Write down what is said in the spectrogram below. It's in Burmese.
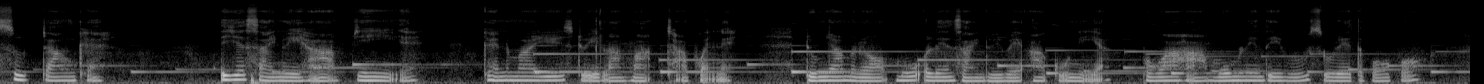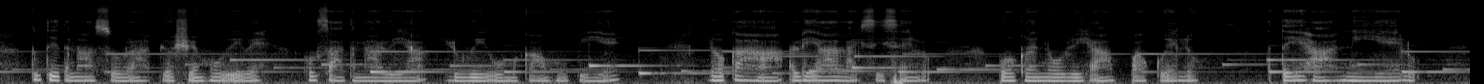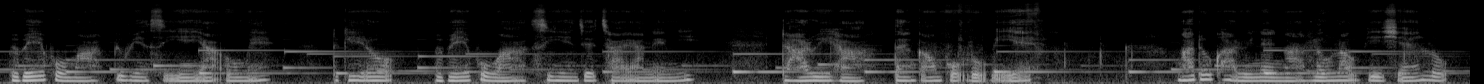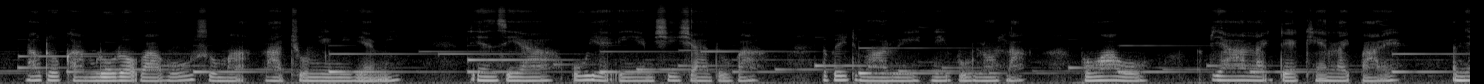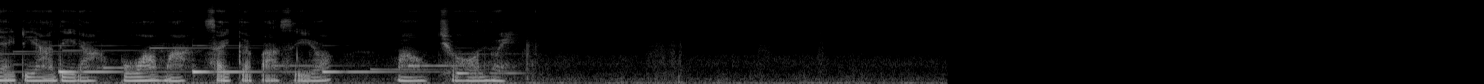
ဆူတောင်းခံအရက်ဆိုင်တွေဟာပြင်းရည်တယ်ဂန္ဓမာရေးစ်တွေလာမှထားဖွင့်နေဒူများမတော့မိုးအလင်းဆိုင်တွေပဲအာကိုနေရဘဝဟာမိုးမလင်းသေးဘူးဆိုတဲ့သဘောပေါ့သူတေသနာဆိုတာပျော်ရွှင်မှုတွေပဲဥစ္စာတနာတွေကလူတွေကိုမကောင်းမှုပြီးရဲ့လောကဟာအလျားလိုက်စီးဆင်းလို့ဘောဂန်နိုတွေဟာပေါက်ကွဲလို့အသေးဟာနေရဲလို့ ဘဘဲဖို့မှာပြုပြင်စီရင်ရအောင်မယ်တကယ်တော့ဘဘဲဖို့ဟာစီရင်ချက်ချရနိုင်မည်ဒါတွေဟာတန်ကောင်းဖို့လိုပြီရဲ့ငါဒုက္ခတွေနဲ့ငါလုံလောက်ပြည့်ရှမ်းလို့နောက်ဒုက္ခမလို့တော့ပါဘူးဆိုမှလာချုံငိမ့်မိပြန်ပြီပြန်စရာဦးရဲ့အိမ်ရင်ရှိရှာသူပါအဘိဓမ္မာတွေနေဘူးလွန်လှဘဝကိုအပြားလိုက်တဲ့ခင်းလိုက်ပါတယ် အမြိုက်တရားသေးတာဘဝမှာစိုက်ကပ်ပါစေတော့မောင်ချောနွယ်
